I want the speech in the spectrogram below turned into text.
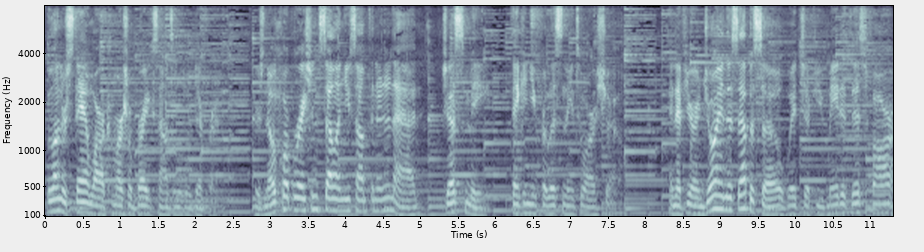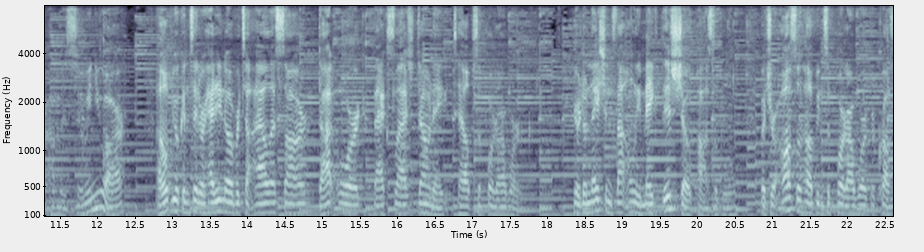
we'll understand why our commercial break sounds a little different. There's no corporation selling you something in an ad, just me thanking you for listening to our show. And if you're enjoying this episode, which if you've made it this far, I'm assuming you are, I hope you'll consider heading over to ilsr.org backslash donate to help support our work. Your donations not only make this show possible, but you're also helping support our work across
